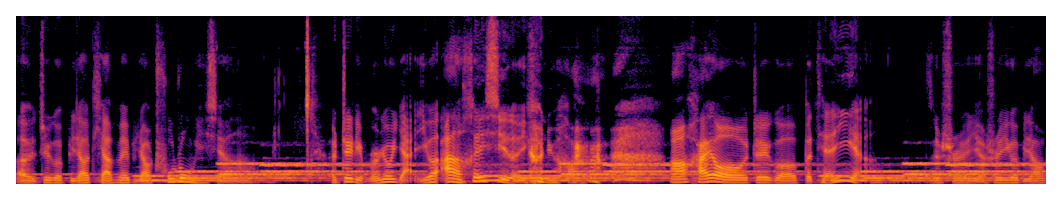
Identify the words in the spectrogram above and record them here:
呃，这个比较甜美、比较出众一些的。这里面就演一个暗黑系的一个女孩，然后还有这个本田翼，就是也是一个比较，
